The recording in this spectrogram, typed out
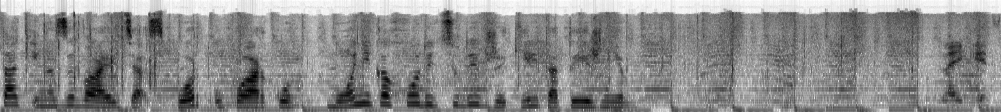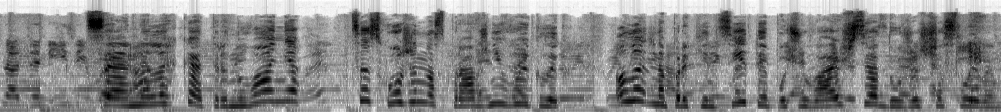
так і називаються спорт у парку. Моніка ходить сюди вже кілька тижнів. Це нелегке тренування, це схоже на справжній виклик, але наприкінці ти почуваєшся дуже щасливим.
